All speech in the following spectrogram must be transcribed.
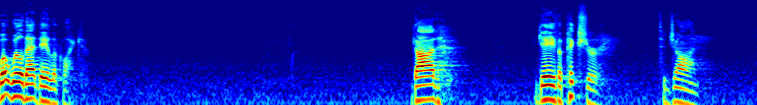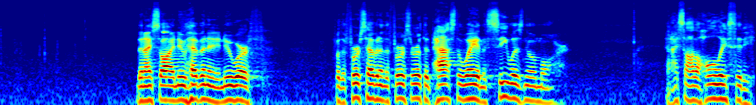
What will that day look like? God gave a picture to John. Then I saw a new heaven and a new earth. For the first heaven and the first earth had passed away, and the sea was no more. And I saw the holy city,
